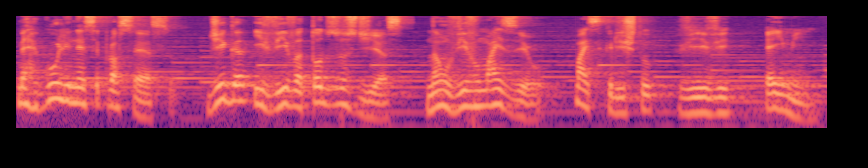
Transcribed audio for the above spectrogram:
Mergulhe nesse processo. Diga e viva todos os dias: Não vivo mais eu, mas Cristo vive em mim.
